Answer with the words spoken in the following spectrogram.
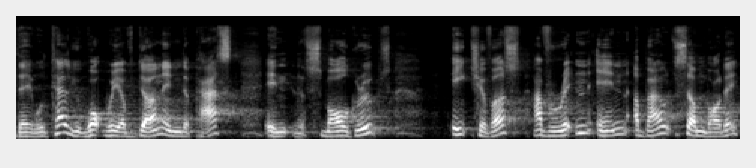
They will tell you what we have done in the past in the small groups. Each of us have written in about somebody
